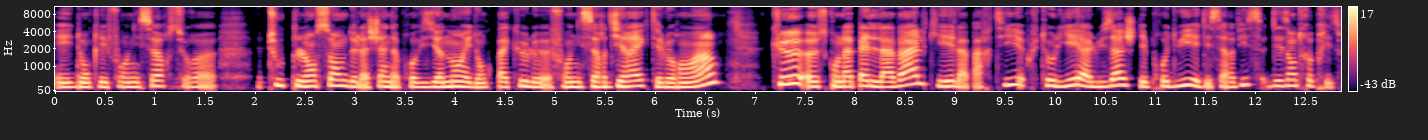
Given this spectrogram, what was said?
et donc les fournisseurs sur euh, tout l'ensemble de la chaîne d'approvisionnement et donc pas que le fournisseur direct et le rang 1 que euh, ce qu'on appelle l'aval qui est la partie plutôt liée à l'usage des produits et des services des entreprises.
